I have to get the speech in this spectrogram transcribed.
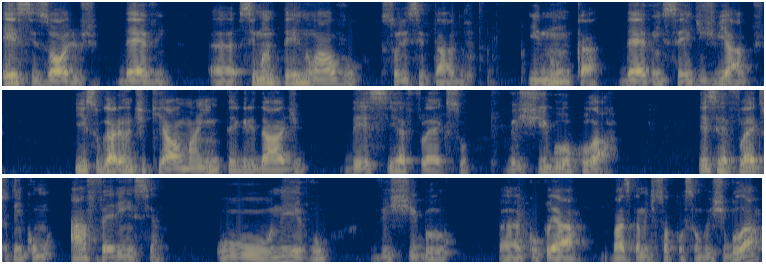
Esses olhos devem uh, se manter no alvo solicitado e nunca devem ser desviados. Isso garante que há uma integridade desse reflexo vestíbulo ocular. Esse reflexo tem como aferência o nervo vestíbulo uh, coclear, basicamente a sua porção vestibular,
